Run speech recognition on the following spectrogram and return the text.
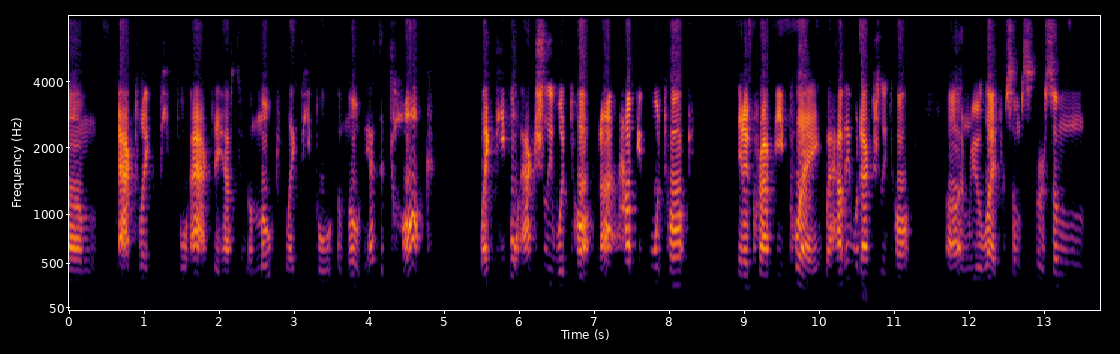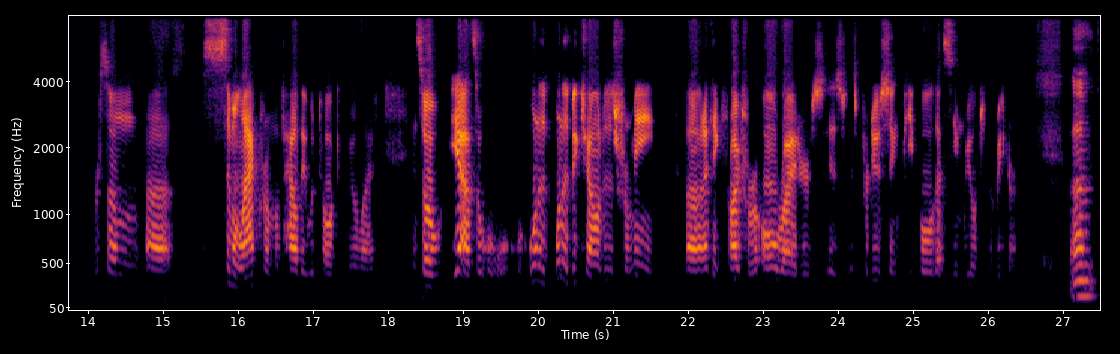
um, act like people act. They have to emote like people emote. They have to talk like people actually would talk, not how people would talk in a crappy play, but how they would actually talk uh, in real life, or some or some some uh, simulacrum of how they would talk in real life. And so, yeah, so one of the one of the big challenges for me, uh, and I think probably for all writers, is is producing people that seem real to the reader. Um,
